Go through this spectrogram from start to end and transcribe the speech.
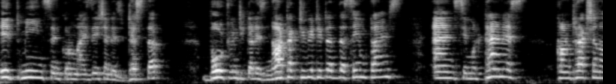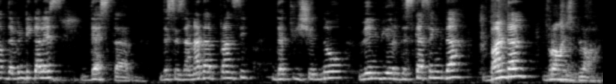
It means synchronization is disturbed. Both ventricle is not activated at the same times and simultaneous contraction of the ventricle is disturbed. This is another principle that we should know when we are discussing the bundle branch block.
